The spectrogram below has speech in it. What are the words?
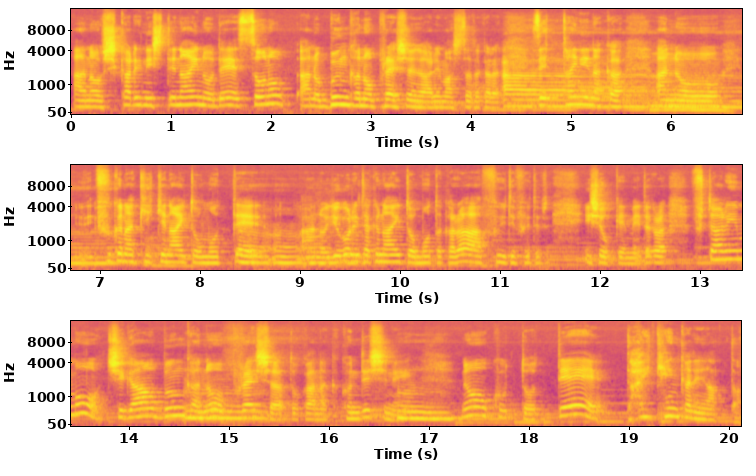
あのしっかりにしてないのでそのあの文化のプレッシャーがありました。だから絶対になんかあの拭かなきゃいけないと思って、あの汚れたくないと思ったから拭いて拭いて拭いて一生懸命。だから2人も違う文化のプレッシャーとかなんかコンディショニングのことで大喧嘩になった。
